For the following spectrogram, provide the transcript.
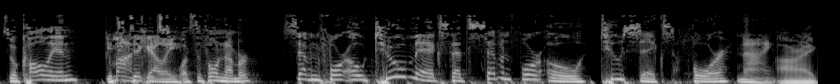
So call in. Get Come your on, tickets. Kelly. What's the phone number? 7402 mix. That's 740-2649. All right.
